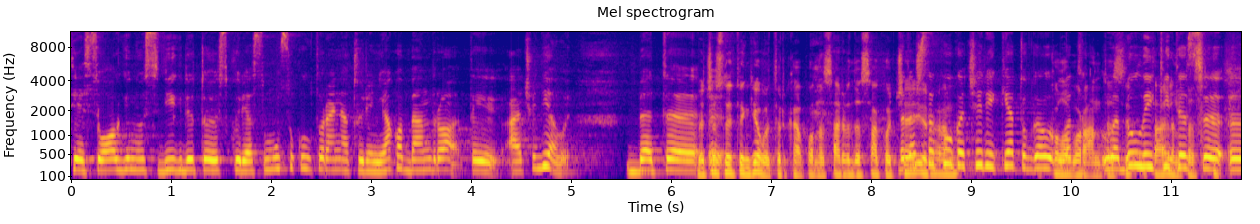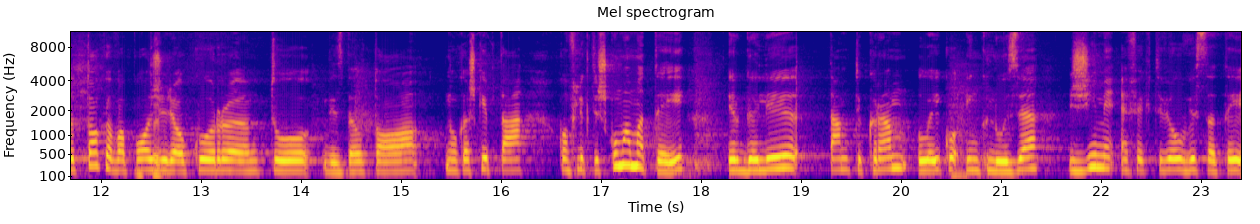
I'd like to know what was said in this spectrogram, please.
tiesioginius vykdytojus, kurie su mūsų kultūra neturi nieko bendro, tai ačiū Dievui. Bet, e, bet čia sudėtingiau, ir ką ponas Arvidas sako, čia. Bet aš sakau, kad čia reikėtų gal labiau laikytis talentas. E, tokio va požiūrio, Taip. kur e, tu vis dėlto nu, kažkaip tą konfliktiškumą matai ir gali tam tikram laiko inkliuzę žymiai efektyviau visą tai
